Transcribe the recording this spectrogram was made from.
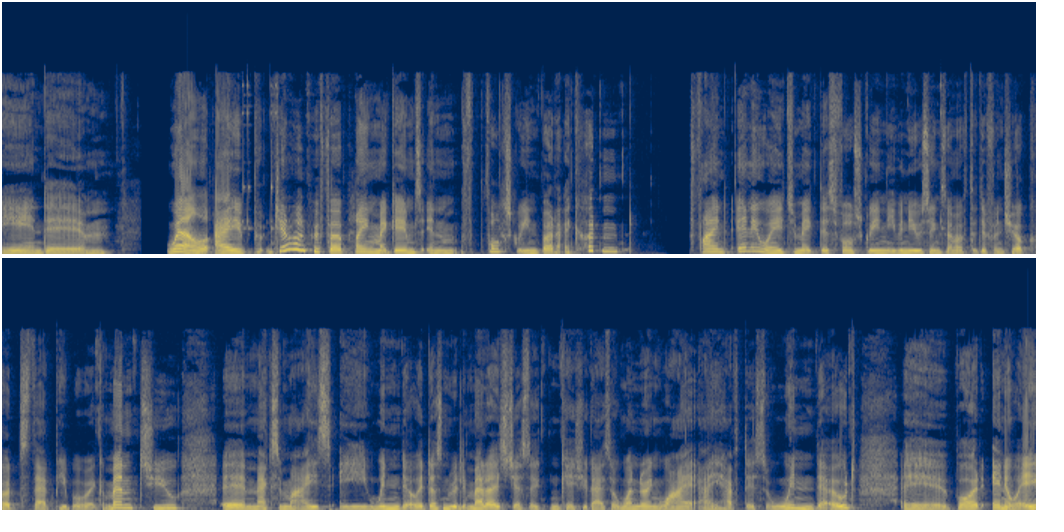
And um, well, I generally prefer playing my games in full screen, but I couldn't find any way to make this full screen, even using some of the different shortcuts that people recommend to uh, maximize a window. It doesn't really matter, it's just in case you guys are wondering why I have this windowed. Uh, but anyway,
